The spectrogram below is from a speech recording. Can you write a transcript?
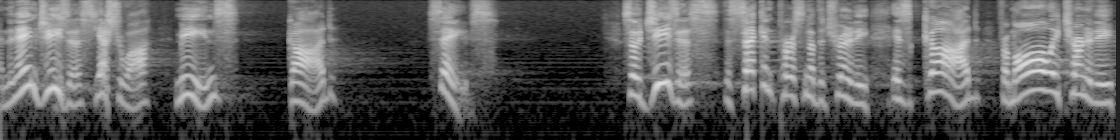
And the name Jesus, Yeshua, means God saves. So, Jesus, the second person of the Trinity, is God from all eternity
